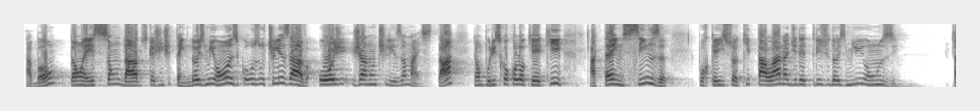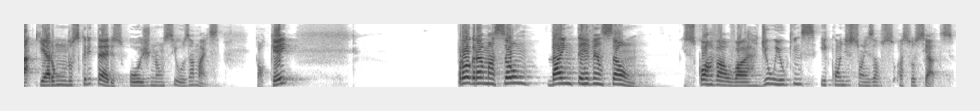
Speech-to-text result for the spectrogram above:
Tá bom? Então, esses são dados que a gente tem. Em 2011, os utilizava, hoje já não utiliza mais, tá? Então, por isso que eu coloquei aqui, até em cinza, porque isso aqui está lá na diretriz de 2011 tá? que era um dos critérios. Hoje não se usa mais. Ok? Programação da intervenção. Score valvar de Wilkins e condições associadas.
